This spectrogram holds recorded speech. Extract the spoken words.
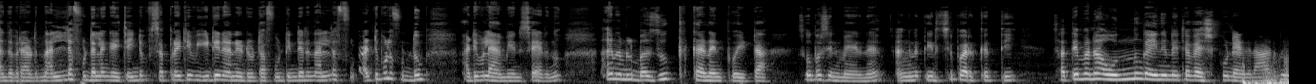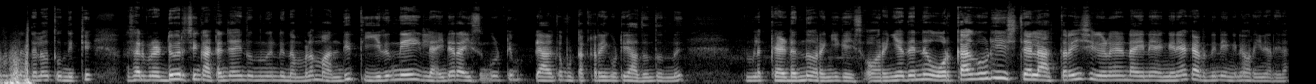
എന്താ പറയുക അവിടെ നല്ല ഫുഡെല്ലാം കഴിച്ചു അതിന്റെ സെപ്പറേറ്റ് വീഡിയോ ഞാൻ ഇടും കേട്ടോ. ഫുഡിന്റെ ഒരു നല്ല അടിപൊളി ഫുഡും അടിപൊളി ആംബിയൻസ് ആയിരുന്നു. അങ്ങനെ നമ്മൾ ബസൂക്ക് കാണാൻ പോയിട്ടാ. സൂപ്പർ സിനിമയായിരുന്നേ അങ്ങനെ തിരിച്ച് പെറുക്കെത്തി സത്യം പറഞ്ഞാൽ ഒന്നും കഴിയുന്നുണ്ടായിട്ട് വിശപ്പുണ്ടായിരുന്നില്ല ആടെ നിന്ന് എന്തെല്ലോ തിന്നിട്ട് അവസാനം ബ്രെഡ് പൊരിച്ചും കട്ടൻ ചായയും തിന്നുന്നുണ്ട്. നമ്മളെ മന്തി തീരുന്നേ ഇല്ല. അതിന്റെ റൈസും കൂട്ടി രാവിലത്തെ മുട്ടക്കറിയും കൂട്ടി അതും തിന്ന് നമ്മൾ കിടന്ന് ഉറങ്ങി ഗൈസ് ഉറങ്ങിയത് തന്നെ ഓർക്കാൻ കൂടി ഇഷ്ടമല്ല അത്രയും ക്ഷീണമുണ്ട് അതിനെ. എങ്ങനെയാണ് കിടന്നിട്ട് എങ്ങനെ ഉറങ്ങിയെന്നറിയില്ല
